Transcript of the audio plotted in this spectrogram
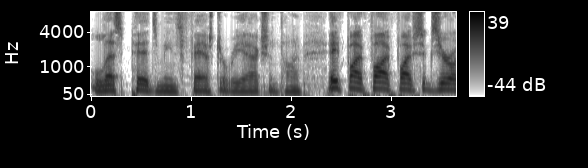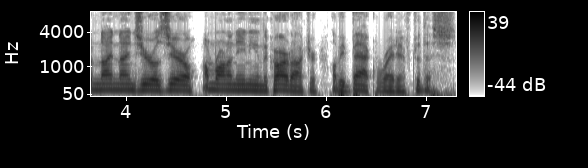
less PIDs means faster reaction time. 855 560 9900. I'm Ron Ananian, the car doctor. I'll be back right after this.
